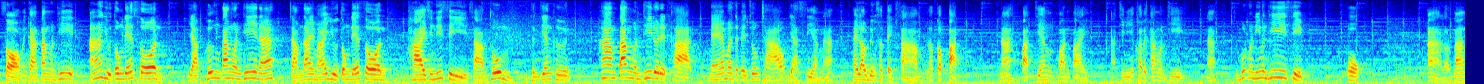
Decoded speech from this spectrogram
2เป็นการตั้งวันที่อ่าอยู่ตรงเดสโซน อย่าเพึ่งตั้งวันที่นะจำได้ไหมอยู่ตรงเดสโซนพายชิ้นที่ 4 3 ทุ่มถึงเที่ยงคืน ห้ามตั้งวันที่โดยเด็ดขาด แม้มันจะเป็นช่วงเช้าอย่าเสี่ยงนะ ให้เราดึงสเต็ป3แล้วก็ปัดนะ ปัดเที่ยงวันไปนะทีนี้ค่อยไปตั้งวันที่นะสมมุติวันนี้วันที่ 16อ่าเราตั้ง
